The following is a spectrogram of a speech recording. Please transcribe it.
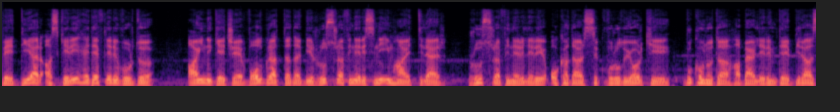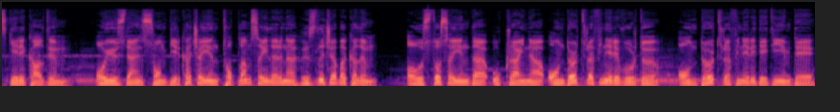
ve diğer askeri hedefleri vurdu. Aynı gece Volgrad'da da bir Rus rafinerisini imha ettiler. Rus rafinerileri o kadar sık vuruluyor ki bu konuda haberlerimde biraz geri kaldım. O yüzden son birkaç ayın toplam sayılarına hızlıca bakalım. Ağustos ayında Ukrayna 14 rafineri vurdu. 14 rafineri dediğimde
